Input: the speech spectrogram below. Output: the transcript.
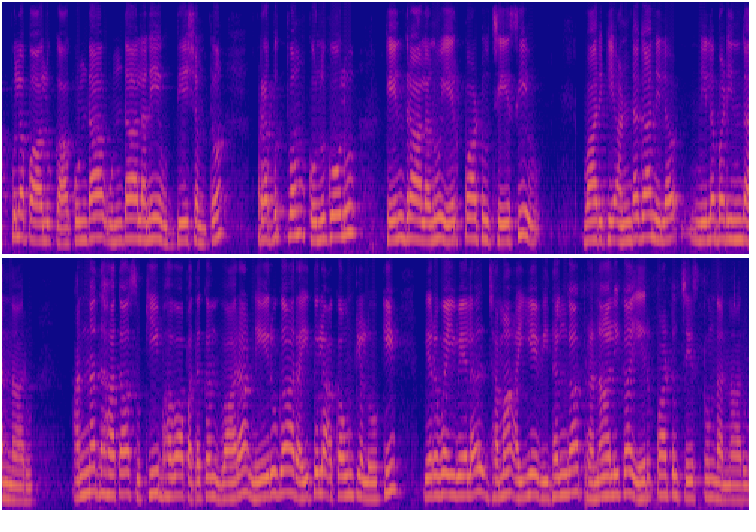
అప్పుల పాలు కాకుండా ఉండాలనే ఉద్దేశంతో ప్రభుత్వం కొనుగోలు కేంద్రాలను ఏర్పాటు చేసి వారికి అండగా నిల నిలబడిందన్నారు. అన్నదాత సుఖీభవ పథకం ద్వారా నేరుగా రైతుల అకౌంట్లలోకి ఇరవై వేల జమ అయ్యే విధంగా ప్రణాళిక ఏర్పాటు చేస్తుందన్నారు.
